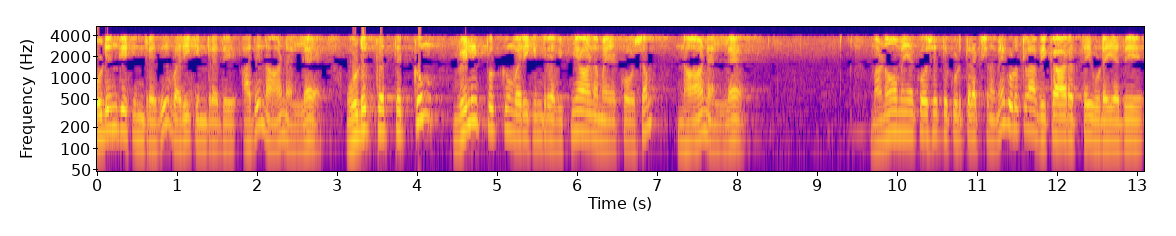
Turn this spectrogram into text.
ஒடுங்குகின்றது வருகின்றது. அது நான் அல்ல ஒடுக்கத்துக்கும் விழிப்புக்கும் வருகின்ற விஞ்ஞானமய கோஷம் நான் அல்ல மனோமய கோஷத்துக்கு கொடுத்த லட்சணமே கொடுக்கலாம். விகாரத்தை உடையது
